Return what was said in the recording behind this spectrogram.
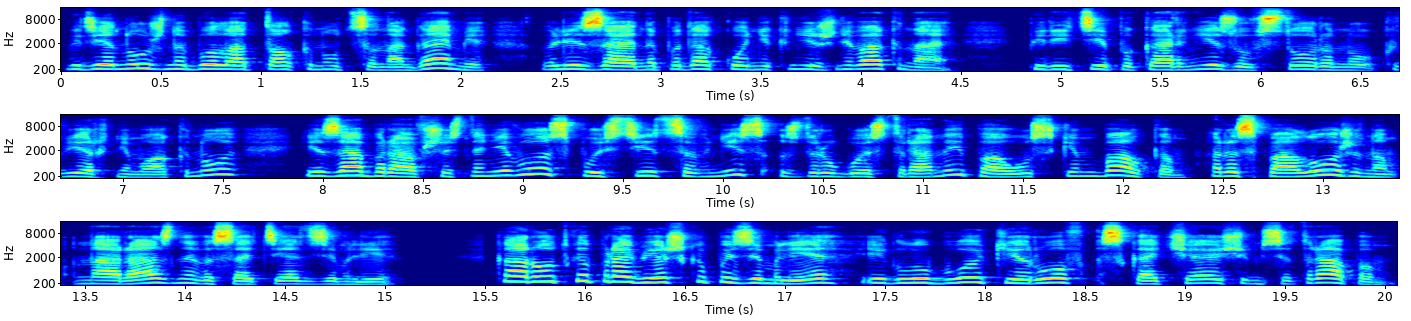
где нужно было оттолкнуться ногами, влезая на подоконник нижнего окна, перейти по карнизу в сторону к верхнему окну и, забравшись на него, спуститься вниз с другой стороны по узким балкам, расположенным на разной высоте от земли. Короткая пробежка по земле и глубокий ров с качающимся трапом.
